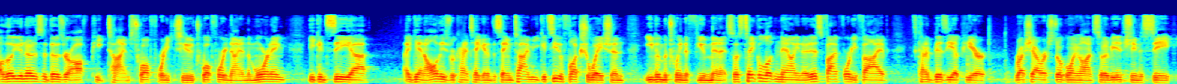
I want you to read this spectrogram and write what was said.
although you notice that those are off peak times, 1242, 1249 in the morning. You can see... Uh, Again, all these were kind of taken at the same time. You can see the fluctuation even between a few minutes. So let's take a look now. You know, it is 545. It's kind of busy up here. Rush hour still going on, so it'd be interesting to see.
